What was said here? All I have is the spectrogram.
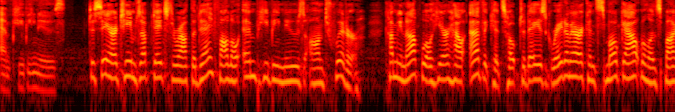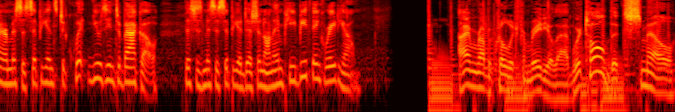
MPB News. To see our team's updates throughout the day, follow MPB News on Twitter. Coming up, we'll hear how advocates hope today's Great American Smokeout will inspire Mississippians to quit using tobacco. This is Mississippi Edition on MPB Think Radio. I'm Robert Krulwich from Radiolab. We're told that smell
